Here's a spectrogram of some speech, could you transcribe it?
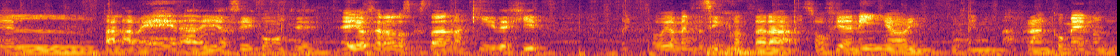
el Talavera y así como que ellos eran los que estaban aquí de hit. Obviamente sin contar a Sofía Niño y pues, a Franco menos, ¿no?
